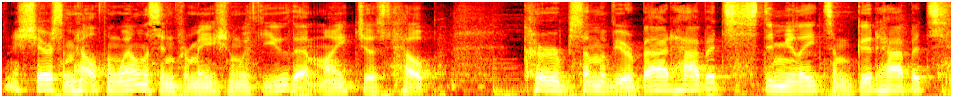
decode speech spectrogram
going to share some health and wellness information with you that might just help curb some of your bad habits, stimulate some good habits,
